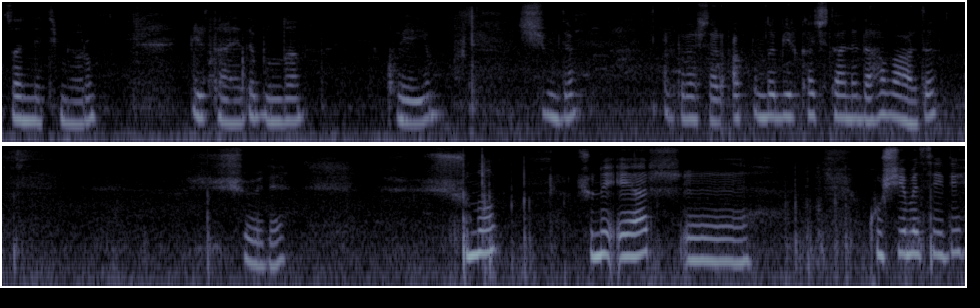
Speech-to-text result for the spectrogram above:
zannetmiyorum. Bir tane de bundan koyayım. Şimdi arkadaşlar aklımda birkaç tane daha vardı. Şöyle şunu şunu eğer e, kuş yemeseydi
